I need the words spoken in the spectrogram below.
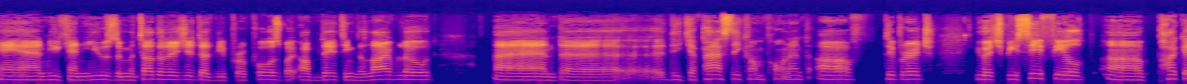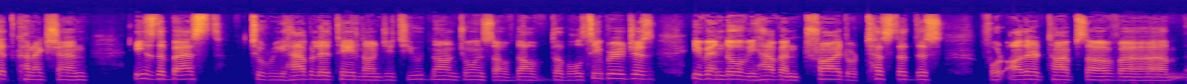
and you can use the methodology that we propose by updating the live load and uh, the capacity component of the bridge. UHPC field uh, pocket connection is the best to rehabilitate longitudinal joints of double T bridges, even though we haven't tried or tested this for other types of um,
